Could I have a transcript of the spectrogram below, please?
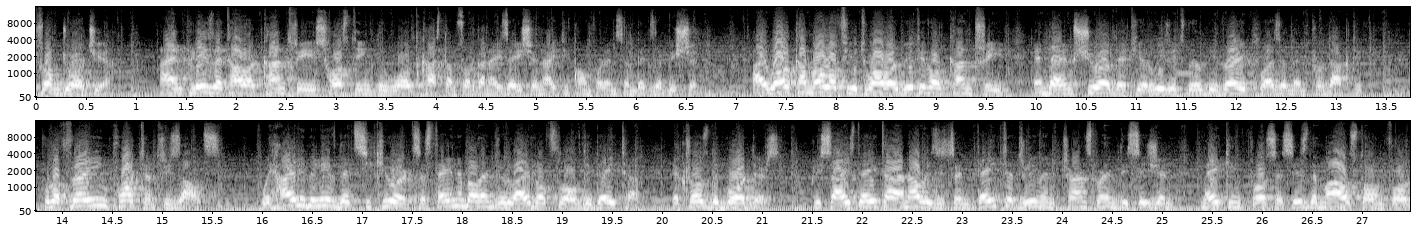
from Georgia. I am pleased that our country is hosting the World Customs Organization IT conference and exhibition. I welcome all of you to our beautiful country and I am sure that your visit will be very pleasant and productive, full of very important results. We highly believe that secured, sustainable and reliable flow of the data across the borders, precise data analysis and data-driven transparent decision-making process is the milestone for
